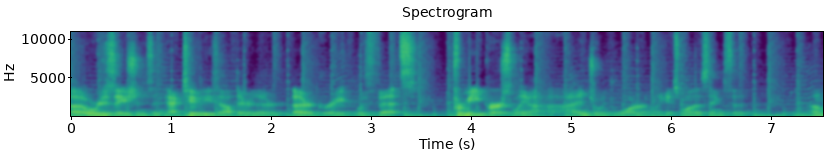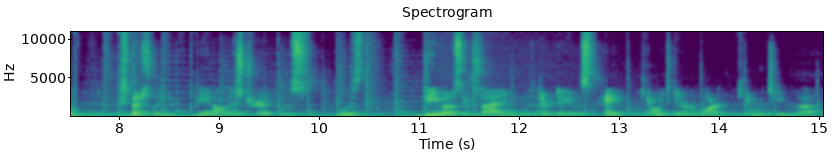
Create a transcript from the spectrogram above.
uh, organizations and activities out there that are that are great with vets for me personally, I, I enjoyed the water. Like it's one of those things that, um, especially being on this trip, was was the most exciting. Was every day was, hey, we can't wait to get underwater. Can't wait to uh,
